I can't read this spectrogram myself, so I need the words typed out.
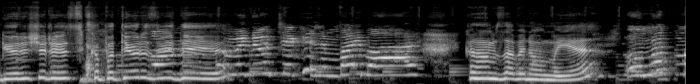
Görüşürüz. Kapatıyoruz videoyu. Video çekelim bay bay. Kanalımıza abone olmayı, Unutma.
